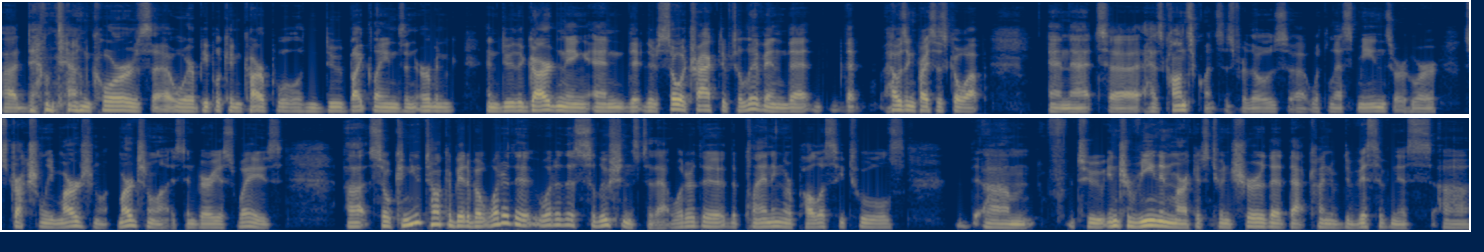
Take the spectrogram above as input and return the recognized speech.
uh, downtown cores uh, where people can carpool and do bike lanes and urban and do the gardening and they're so attractive to live in that that housing prices go up and that uh, has consequences for those uh, with less means or who are structurally marginal, marginalized in various ways. Uh, so, can you talk a bit about what are the what are the solutions to that? What are the the planning or policy tools um, to intervene in markets to ensure that that kind of divisiveness uh,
